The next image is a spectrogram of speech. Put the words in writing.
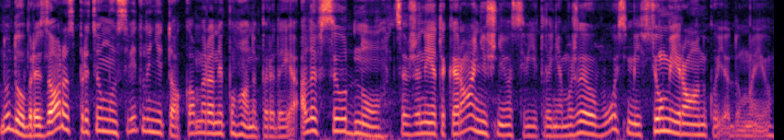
Ну добре, зараз при цьому освітленні так, камера непогано передає, але все одно це вже не є таке ранішнє освітлення, можливо, в 8 7 ранку, я думаю.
